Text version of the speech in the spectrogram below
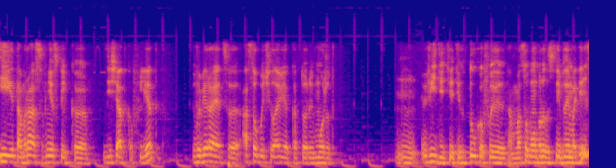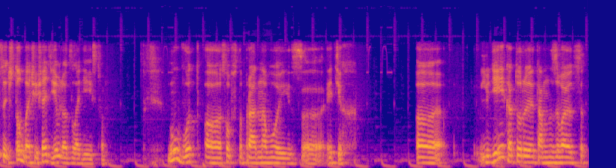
И там раз в несколько десятков лет выбирается особый человек, который может видеть этих духов и там, особым образом с ними взаимодействовать, чтобы очищать землю от злодейства. Ну вот, э, собственно, про одного из э, этих э, людей, которые там называются,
